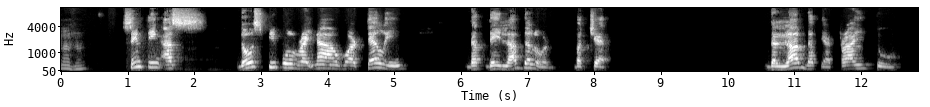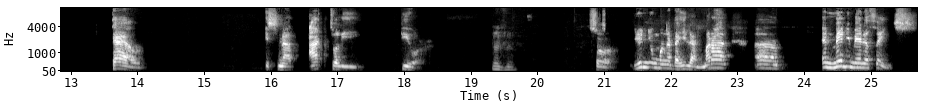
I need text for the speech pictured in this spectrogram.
Mhm. Same thing as those people right now who are telling that they love the Lord, but yet the love that they are trying to tell is not actually pure. Mhm. So, yun yung mga dahilan. Mara, uh, and many, many things.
